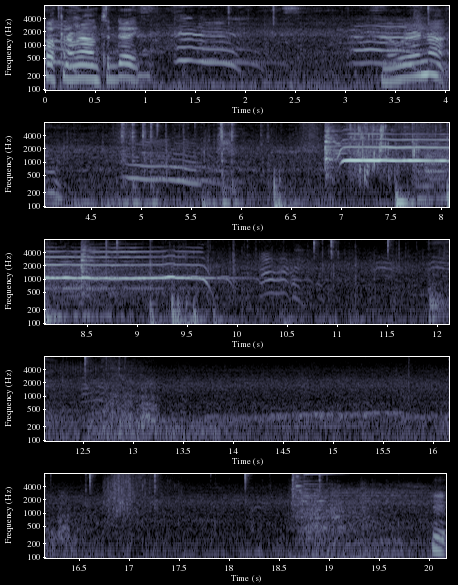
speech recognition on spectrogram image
Fucking around today. No, we're not. Hmm.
